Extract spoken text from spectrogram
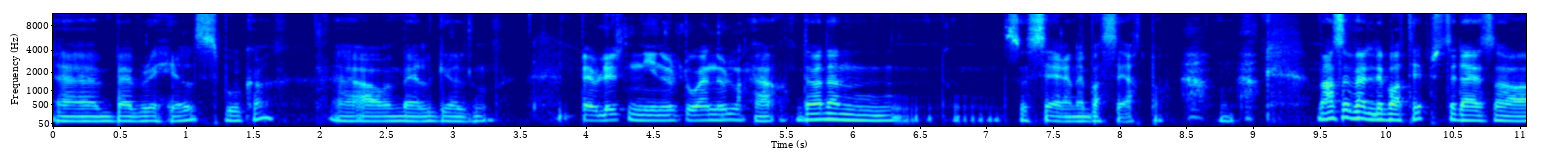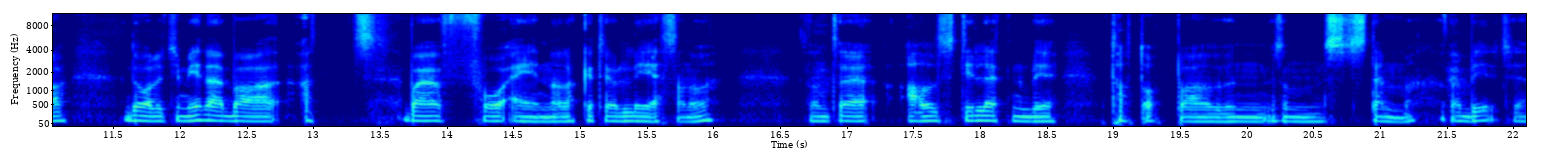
eh, Beverly Hills-boka uh, av Mel Gilden. Beverly Hills 90210, da. Ja, det var den som serien er basert på. Mm. Men altså, veldig bra tips til de som har dårlig kjemi. Det er bare at bare få en av dere til å lese noe. Sånn at eh, all stillheten blir tatt opp av en sånn stemme. Da blir ikke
